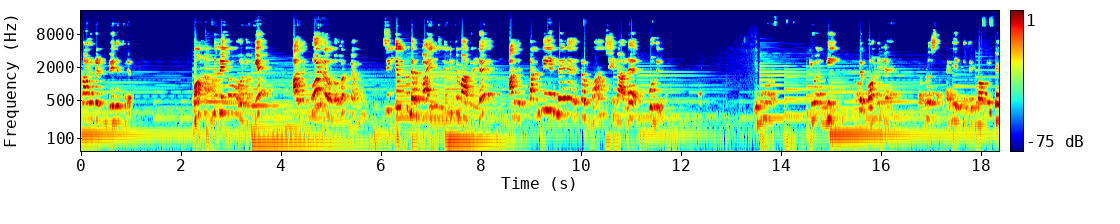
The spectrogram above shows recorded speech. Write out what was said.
கால்கள் வேதத்துல மான் அப்படி வேகமா ஓடும். ஏன்? அது ஓடுற ஓட்டம் சிங்கத்துடைய பயத்து நிமித்தமாக இல்லை. அது தண்ணீர் மேல இருக்கிற வாஞ்சினால ஓடுது யூ அண்ட் மீ இந்த பாடியில எவ்வளவு தண்ணி இருக்கு தெரியுமா உங்களுக்கு?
